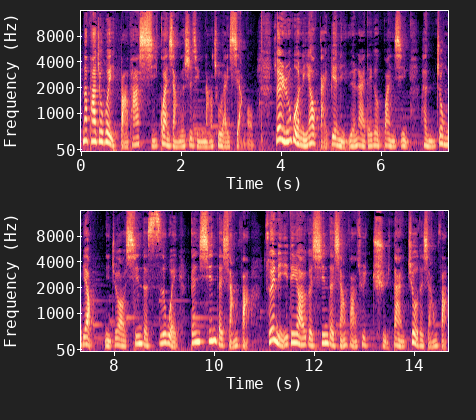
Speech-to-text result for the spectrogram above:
那他就会把他习惯想的事情拿出来想哦。所以，如果你要改变你原来的一个惯性，很重要，你就要新的思维跟新的想法。所以，你一定要有一个新的想法去取代旧的想法，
